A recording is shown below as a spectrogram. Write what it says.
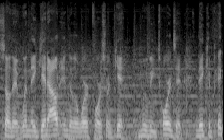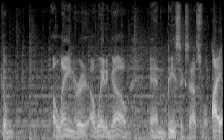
so that when they get out into the workforce or get moving towards it, they can pick a, a lane or a way to go and be successful. I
